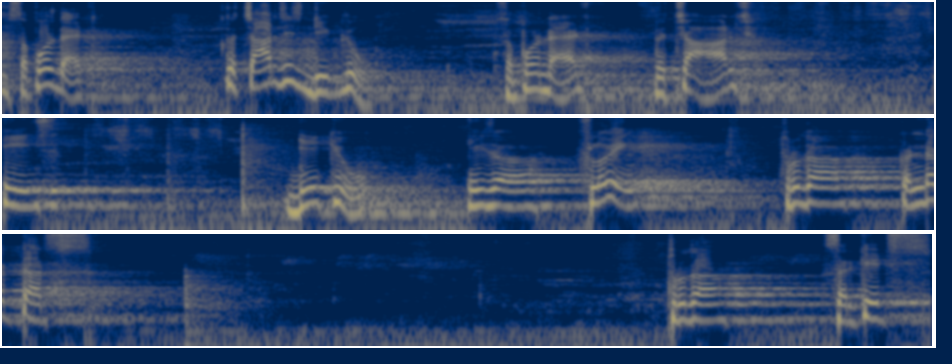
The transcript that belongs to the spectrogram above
suppose that the charge is dq. Suppose that the charge is dq is uh, flowing through the conductors through the circuits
